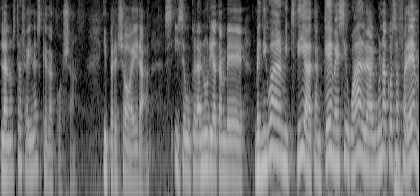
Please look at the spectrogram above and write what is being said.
la nostra feina es queda coixa. I per això era i segur que la Núria també veniu al migdia, tanquem, és igual, alguna cosa farem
